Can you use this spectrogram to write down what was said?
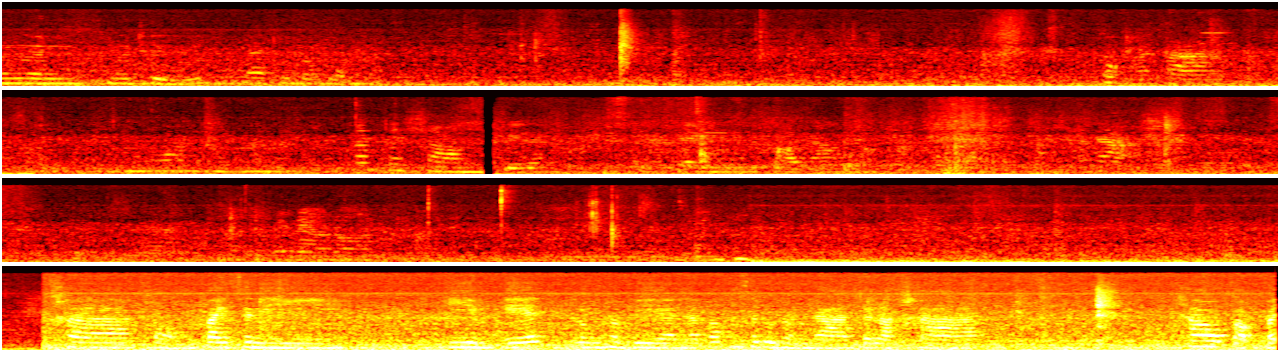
อนเงินมือถือได้ทุกระบบส่งอาจารย์น่าจะชองเป็นต่อดาวเป็นแนวนอนราคาของไปรษณีย์ EMS ลงทะเบียน แล้วก็พัสดุธรรมดาจะราคาเท่ากับไปร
